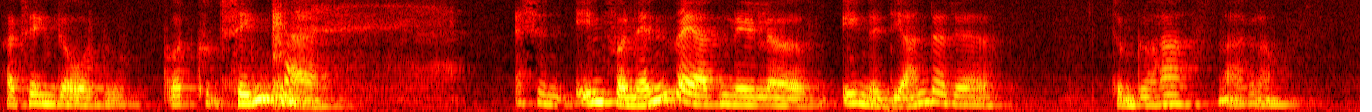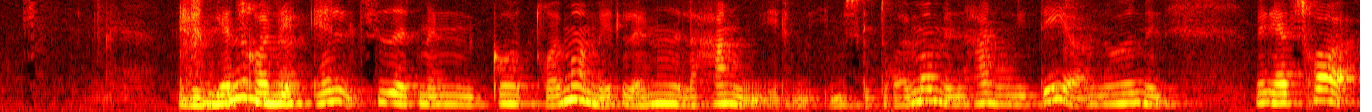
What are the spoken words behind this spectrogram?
har tænkt over, du godt kunne tænke dig? Altså, inden for en anden verden, eller en af de andre der, som du har snakket om? jamen, jeg tror, det er altid, at man går og drømmer om et eller andet, eller har nogle, eller måske drømmer, men har nogle idéer om noget, men, men jeg tror,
